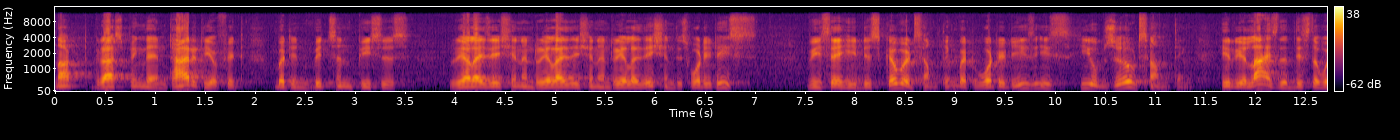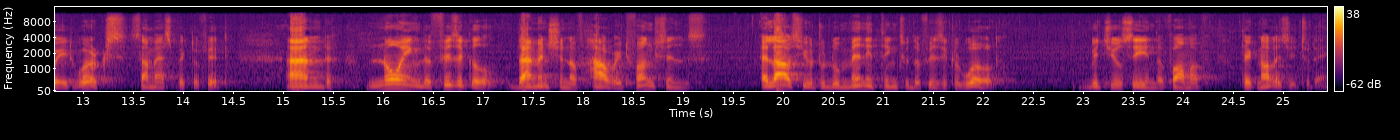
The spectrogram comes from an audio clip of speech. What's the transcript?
not grasping the entirety of it, but in bits and pieces, realization and realization and realization, this is what it is. We say he discovered something, but what it is, is he observed something. He realized that this is the way it works, some aspect of it. And knowing the physical dimension of how it functions allows you to do many things with the physical world, which you see in the form of technology today.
